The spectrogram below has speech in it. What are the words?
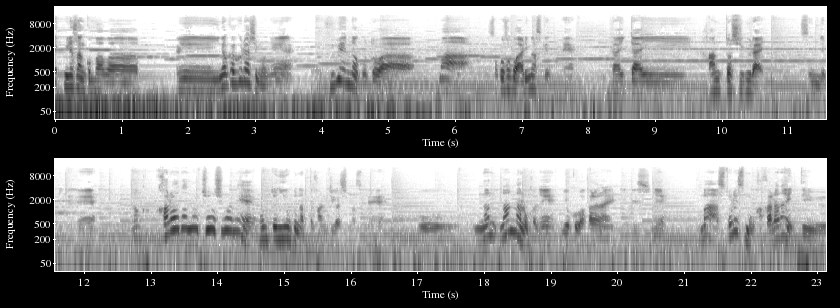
い、皆さんこんばんは。えー、田舎暮らしもね、不便なことは、まあ、そこそこありますけどね。だいたい半年ぐらい住んでみてね。なんか体の調子はね、本当に良くなった感じがしますね。こう、な、なんなのかね、よくわからないですしね。まあ、ストレスもかからないっていう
